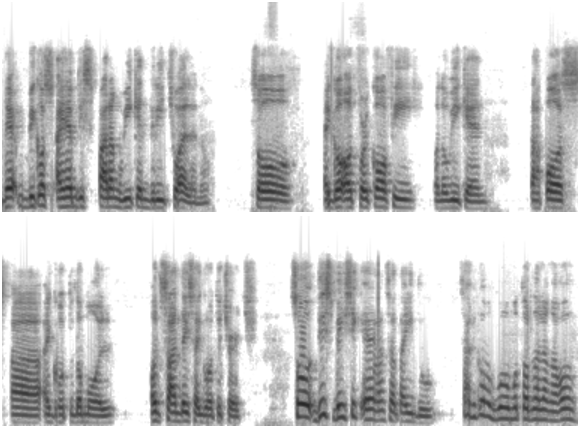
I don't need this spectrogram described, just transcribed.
Be- because I have this parang weekend ritual ano. So, I go out for coffee on the weekend. Tapos, uh, I go to the mall. On Sundays, I go to church. So, these basic errands that I do, sabi ko, magmumotor na lang ako.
